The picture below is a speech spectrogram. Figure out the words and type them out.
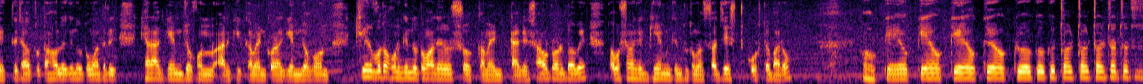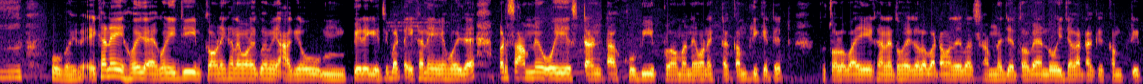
দেখতে চাও। তো তাহলে কিন্তু তোমাদের খেলা গেম যখন আর কি কমেন্ট করা গেম যখন খেলব, তখন কিন্তু তোমাদের কমেন্টটাকে শাউট করতে হবে। অবশ্যই আমাকে গেম কিন্তু তোমরা সাজেস্ট করতে পারো। ওকে ওকে ওকে ওকে ওকে ওকে ওকে চল চল চল চল চল। ও ভাই ভাই, এখানেই হয়ে যায়। এখন ইজি কারণ এখানে আমার একবার আমি আগেও পেরে গেছি বাট এখানে হয়ে যায়। বাট সামনে ওই স্ট্যান্ডটা খুবই মানে অনেকটা কমপ্লিকেটেড তো চলো ভাই, এখানে তো হয়ে গেল বাট আমাদের এবার সামনে যেতে হবে অ্যান্ড ওই জায়গাটাকে কমপ্লিট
